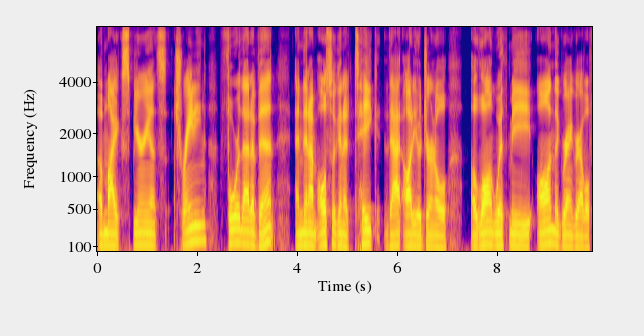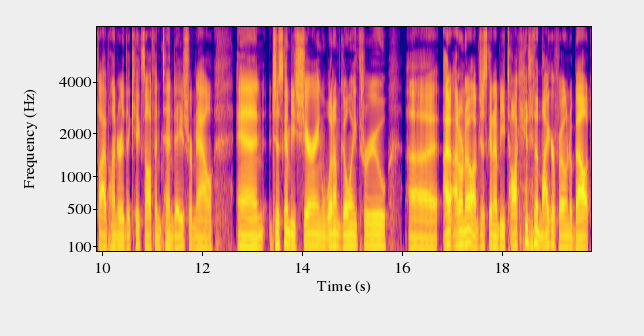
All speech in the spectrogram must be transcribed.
of my experience training for that event and then I'm also going to take that audio journal along with me on the Grand Gravel 500 that kicks off in 10 days from now. And just going to be sharing what I'm going through. Uh, I, I don't know. I'm just going to be talking to the microphone about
